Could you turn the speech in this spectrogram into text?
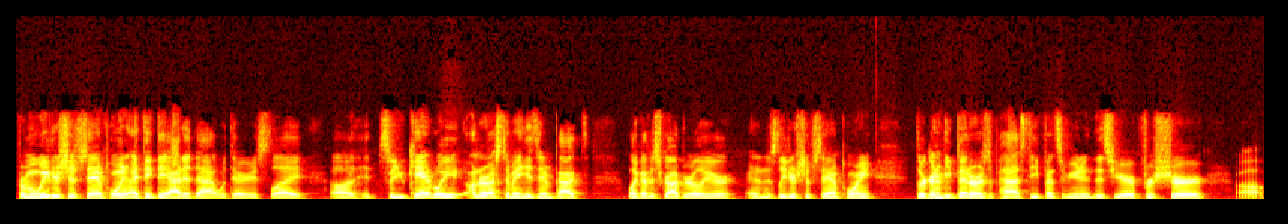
from a leadership standpoint, I think they added that with Darius Slay. Uh, so you can't really underestimate his impact, like I described earlier, and his leadership standpoint. They're going to be better as a pass defensive unit this year for sure. Uh,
